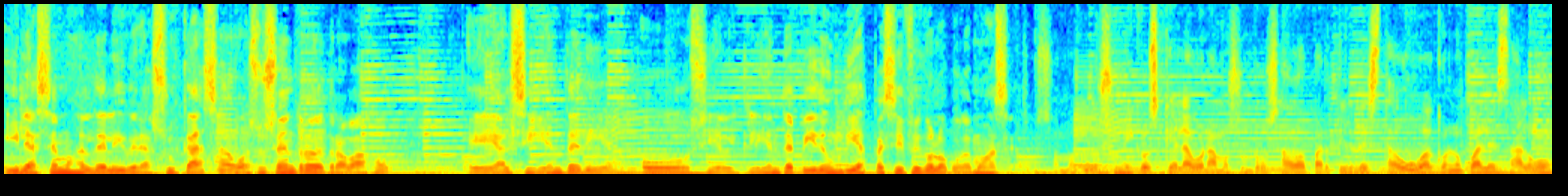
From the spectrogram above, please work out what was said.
y le hacemos el delivery a su casa o a su centro de trabajo eh, al siguiente día o si el cliente pide un día específico lo podemos hacer. Somos los únicos que elaboramos un rosado a partir de esta uva, con lo cual es algo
